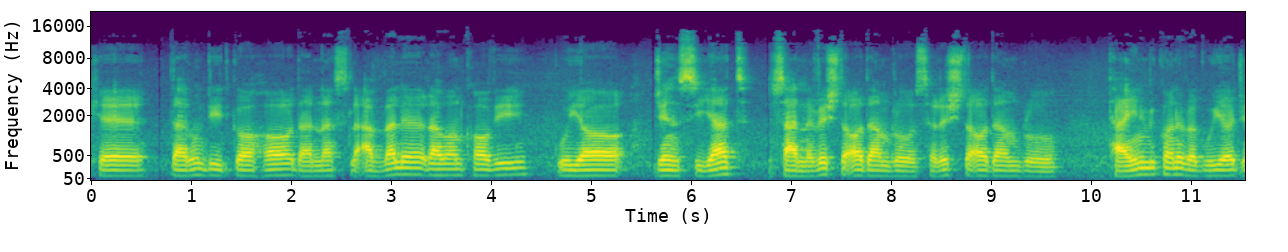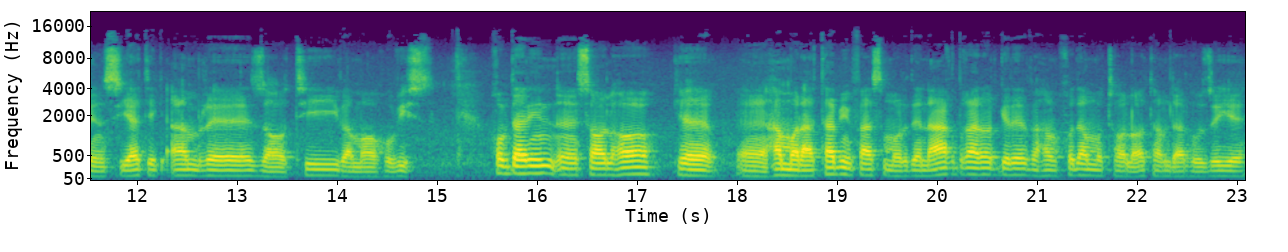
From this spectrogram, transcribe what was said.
که در اون دیدگاه ها در نسل اول روانکاوی گویا جنسیت سرنوشت آدم رو سرشت آدم رو تعیین می‌کنه و گویا جنسیت یک امر ذاتی و ماهوی است. خب در این سالها که هم مرتب این فصل مورد نقد قرار گرفت و هم خودم مطالعاتم در حوزه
